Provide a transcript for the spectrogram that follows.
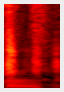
Mm-hmm.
